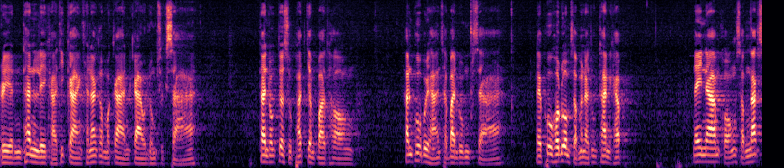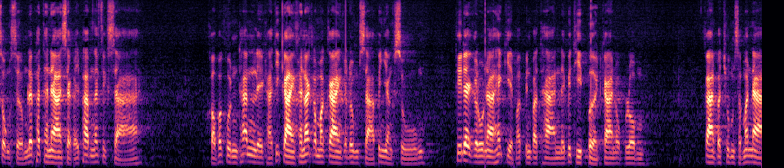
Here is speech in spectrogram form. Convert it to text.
เรียนท่านเลขาธิการคณะกรรมการการอุดมศึกษา ท่านดรสุพัฒน์จำปาทอง ท่านผู้บริหารสถาบันอุดมศึกษา และผู้เข้าร่วมสัมมนาทุกท่านครับ ในนามของสำนักส่งเสริมและพัฒนาศักยภาพนักศึกษา ขอบพระคุณท่านเลขาธิการคณะกรรมการกรอุดมศึกษาเป็นอย่างสูง ที่ได้กรุณาให้เกียรติมาเป็นประธานในพิธีเปิดการอบรม การประชุมสัมมนา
